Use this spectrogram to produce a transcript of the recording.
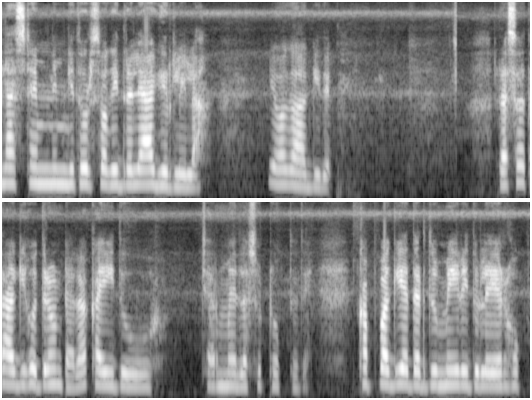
ಲಾಸ್ಟ್ ಟೈಮ್ ನಿಮಗೆ ತೋರಿಸುವಾಗ ಇದರಲ್ಲಿ ಆಗಿರಲಿಲ್ಲ. ಇವಾಗ ಆಗಿದೆ. ರಸ ತಾಗಿ ಹೋದರೆ ಉಂಟಲ್ಲ, ಕೈದು ಚರ್ಮ ಎಲ್ಲ ಸುಟ್ಟು ಹೋಗ್ತದೆ. ಕಪ್ಪಾಗಿ ಅದರದ್ದು ಮೇಲಿದು ಲೇಯರ್ ಹೋಗ್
